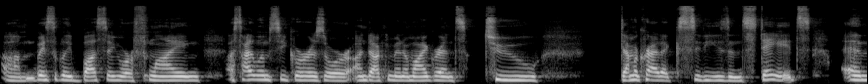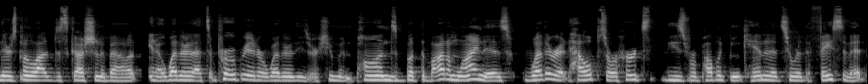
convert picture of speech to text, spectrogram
um, basically busing or flying asylum seekers or undocumented migrants to democratic cities and states and there's been a lot of discussion about you know whether that's appropriate or whether these are human pawns. But the bottom line is whether it helps or hurts these republican candidates who are the face of it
